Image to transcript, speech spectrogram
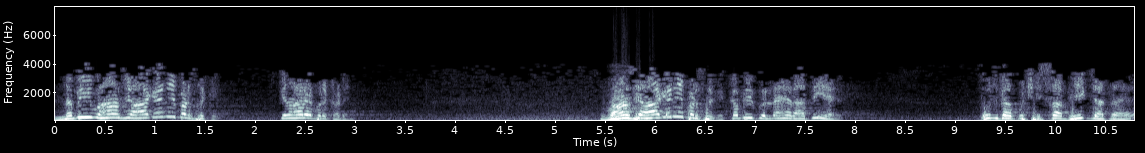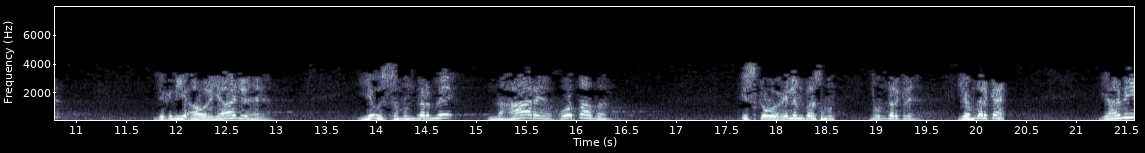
نبی وہاں سے آگے نہیں بڑھ سکے، کنارے پر کھڑے وہاں سے آگے نہیں بڑھ سکے۔ کبھی کوئی لہر آتی ہے تو ان کا کچھ حصہ بھیگ جاتا ہے، لیکن یہ اولیاء جو ہیں، یہ اس سمندر میں نہا رہے ہیں ہوتا بن۔ اس کو وہ علم کا سمندر کے یہ اندر کا یعنی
